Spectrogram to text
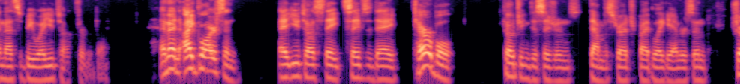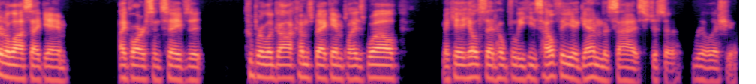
And that's a BYU talk for the day. And then Ike Larsen at Utah State saves the day. Terrible coaching decisions down the stretch by Blake Anderson. Should have lost that game. Ike Larsen saves it. Cooper Legas comes back in, plays well. McCae Hale said hopefully he's healthy. Again, the size, just a real issue.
